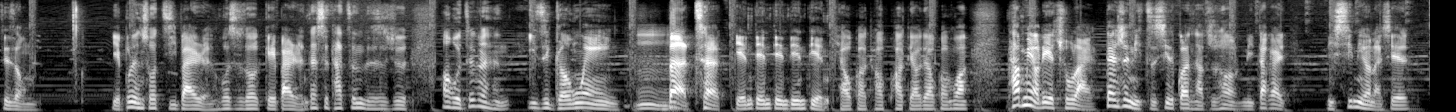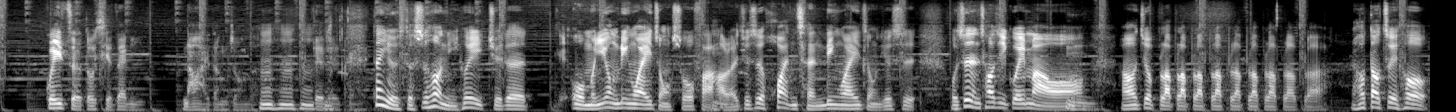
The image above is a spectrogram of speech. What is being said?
这种，也不能说鸡掰人，或是说 gay 掰人，但是他真的是就是，哦，我这个人很 easy going，嗯 but 点点点点点条框条框条条框框，他没有列出来，但是你仔细的观察之后，你大概你心里有哪些规则都写在你脑海当中的。嗯哼哼。对对对，但有的时候你会觉得，我们用另外一种说法好了，就是换成另外一种，就是我这人超级龟毛哦，嗯然后就 blah blah blah blah blah blah blah blah blah，然后到最后，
